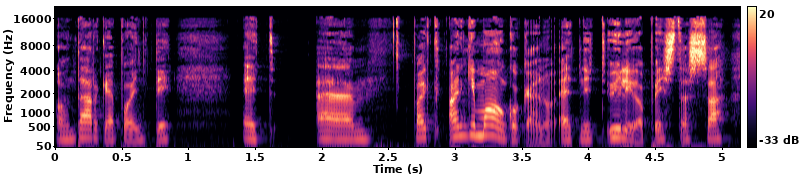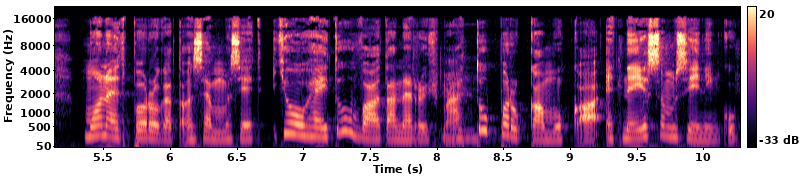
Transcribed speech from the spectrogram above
on tärkeä pointti, että ähm, vaikka ainakin mä oon kokenut, että nyt yliopistossa monet porukat on semmoisia, että joo hei, tuu vaan tänne ryhmään, mm. tuu porukkaan mukaan, että ne ei ole semmoisia niinku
